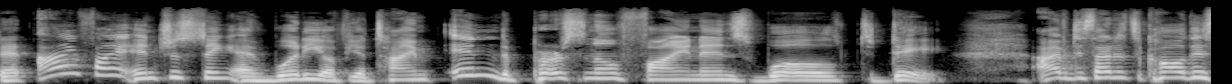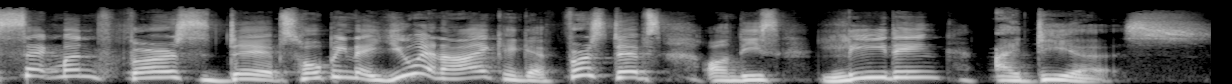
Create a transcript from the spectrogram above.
that I find interesting and worthy of your time in the personal finance world today. I've decided to call this segment First Dibs, hoping that you and I can get first dibs on these leading ideas.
